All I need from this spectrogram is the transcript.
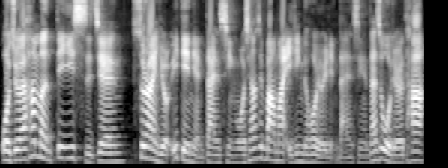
我觉得他们第一时间虽然有一点点担心，我相信爸妈一定都会有一点担心，但是我觉得他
